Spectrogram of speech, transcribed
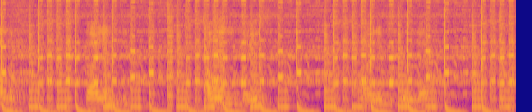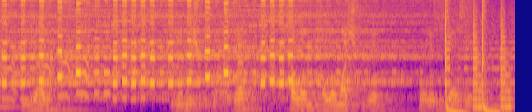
kiralık dairemizin salonundayız. Dairemiz böyle güzel geniş bir daire. Salon, salon maç gibi böyle güzel bir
